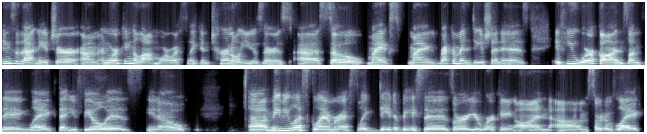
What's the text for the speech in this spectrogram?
things of that nature, um, and working a lot more with like internal users. Uh, so my ex- my recommendation is if you work on something like that you feel is, you know, uh, maybe less glamorous like databases or you're working on um, sort of like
